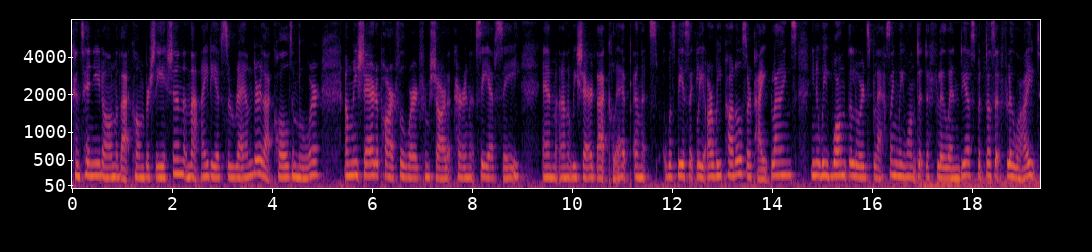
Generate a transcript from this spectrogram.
continued on with that conversation and that idea of surrender, that call to more. And we shared a powerful word from Charlotte Curran at CFC um, and we shared that clip and it was basically are we puddles or pipelines you know we want the lord's blessing we want it to flow into us but does it flow out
